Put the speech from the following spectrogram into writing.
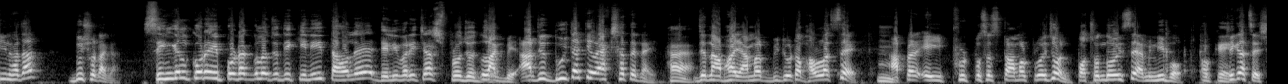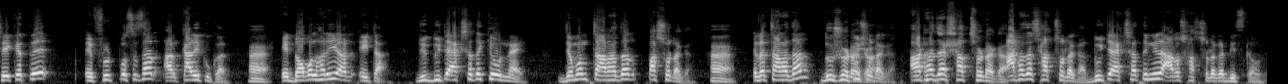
তিন হাজার দুশো টাকা। সিঙ্গেল করে এই প্রোডাক্টগুলো যদি কিনি তাহলে ডেলিভারি চার্জ প্রযোজ্য। লাগবে। আর যদি দুইটা কেউ একসাথে নেয় হ্যাঁ। যে না ভাই আমার ভিডিওটা ভালো লাগছে আপনার এই ফ্রুট প্রসেসটা আমার প্রয়োজন পছন্দ হয়েছে আমি নিব। ওকে ঠিক আছে? সেই ক্ষেত্রে এই ফ্রুট প্রসেসর আর কারি কুকার হ্যাঁ। এই ডবল হাড়ি আর এইটা যদি দুইটা একসাথে কেউ নেয় যেমন চার হাজার পাঁচশো টাকা হ্যাঁ। এটা চার হাজার দুশো দুশো টাকা টাকা। আট হাজার সাতশো টাকা। আট হাজার সাতশো টাকা দুইটা একসাথে নিলে আরও সাতশো টাকা ডিসকাউন্ট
